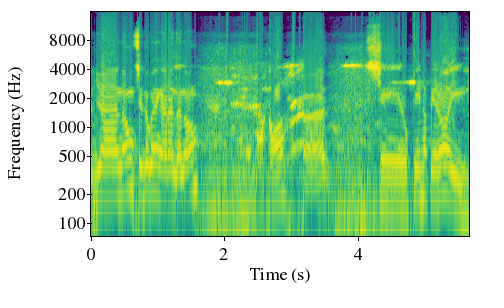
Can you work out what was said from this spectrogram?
So dyan, nung, sino ko ng aran tanong? Ako, At, si Rufino Piroy,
